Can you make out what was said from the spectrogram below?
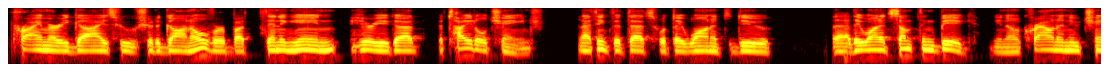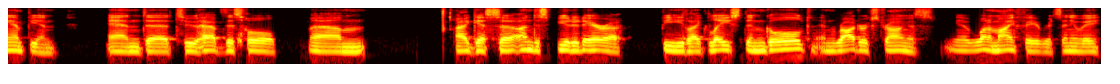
primary guys who should have gone over. But then again, here you got a title change, and I think that that's what they wanted to do. Uh, they wanted something big, you know, crown a new champion, and uh, to have this whole, um, I guess, uh, undisputed era be like laced in gold. And Roderick Strong is, you know, one of my favorites anyway,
